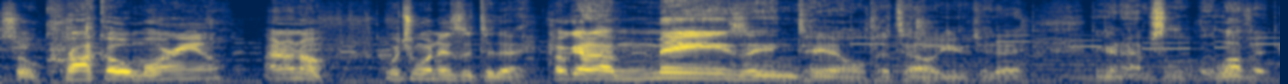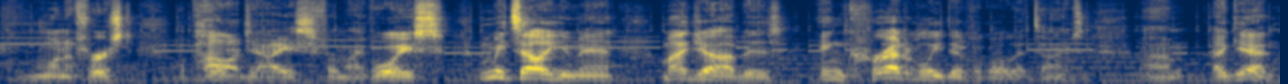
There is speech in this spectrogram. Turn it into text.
So Croco Mario? I don't know. Which one is it today? I've got an amazing tale to tell you today. You're gonna absolutely love it. I want to first apologize for my voice. Let me tell you, man, my job is incredibly difficult at times. Um, again,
